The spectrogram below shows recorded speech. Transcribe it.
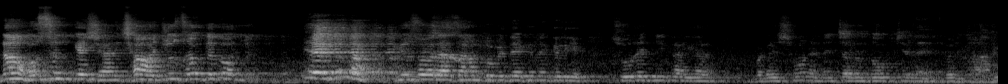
نہ حسن کے شہنشاہ یوسف کے دور میں۔ ایک یوسف علیہ السلام کو بھی دیکھنے کے لیے سورج نہیں کہا یار بڑے سونے نے چلو ڈوب چلے پھر جاتی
